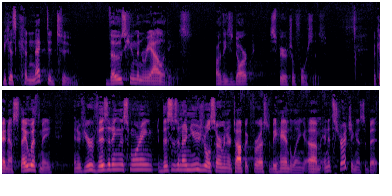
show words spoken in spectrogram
Because connected to those human realities are these dark spiritual forces. Okay, now stay with me. And if you're visiting this morning, this is an unusual sermon or topic for us to be handling, um, and it's stretching us a bit.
